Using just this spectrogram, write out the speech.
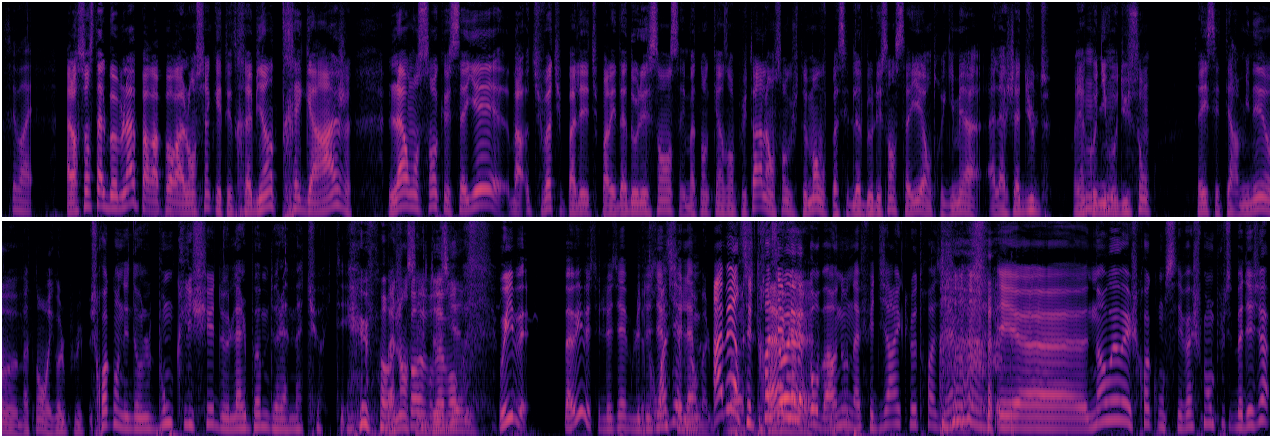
C'est vrai. Alors sur cet album-là, par rapport à l'ancien qui était très bien, très garage, là on sent que ça y est, bah, tu vois, tu parlais, tu parlais d'adolescence et maintenant 15 ans plus tard, là on sent que justement vous passez de l'adolescence, ça y est, entre guillemets, à, à l'âge adulte, rien qu'au niveau du son. Ça y est, c'est terminé, euh, maintenant on rigole plus. Je crois qu'on est dans le bon cliché de l'album de la maturité. Enfin, bah non, c'est le vraiment. deuxième. Oui, mais. Bah oui, mais c'est le deuxième. Le, Le deuxième, c'est la. Ah merde, Ouais, c'est le troisième. Ah ouais. Bon, bah nous, on a fait direct le troisième. Et euh, non, ouais, ouais, je crois qu'on s'est vachement plus. Bah déjà,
